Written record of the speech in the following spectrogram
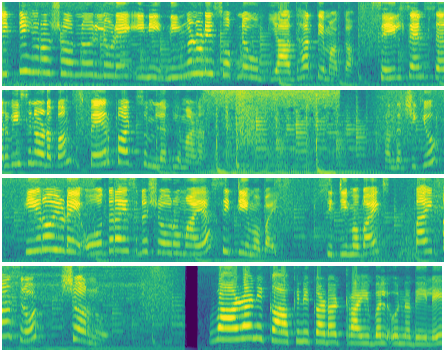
സിറ്റി ഹീറോ ഷോർണൂരിലൂടെ ഇനി നിങ്ങളുടെ സ്വപ്നവും യാഥാർത്ഥ്യമാക്കാം. സെയിൽസ് ആൻഡ് സർവീസിനോടൊപ്പം സ്പെയർ പാർട്സും ലഭ്യമാണ്. സന്ദർശിക്കൂ ഹീറോയുടെ ഓതറൈസ്ഡ് ഷോറൂമായ city mobiles. City mobiles bypass road Shoranur. Vazhani Kakkinikkada tribal ഉന്നതിയിലെ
